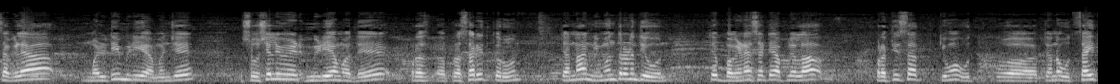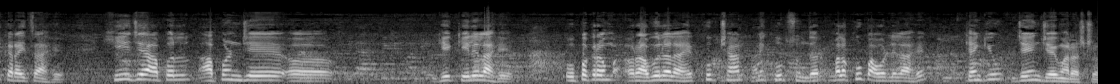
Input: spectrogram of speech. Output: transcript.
सगळ्या मल्टीमीडिया म्हणजे सोशल मीडियामध्ये प्र प्रसारित करून त्यांना निमंत्रण देऊन ते बघण्यासाठी आपल्याला प्रतिसाद किंवा उत त्यांना उत्साहित करायचं आहे. ही जे आपण आपण जे हे केलेलं आहे उपक्रम राबवलेला आहे खूप छान आणि खूप सुंदर. मला खूप आवडलेला आहे. थँक्यू जय हिंद जय महाराष्ट्र.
